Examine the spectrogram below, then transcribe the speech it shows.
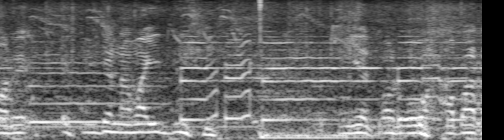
পরে তিনটে নামাই দিয়েছি নিয়ে পর ও আবার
